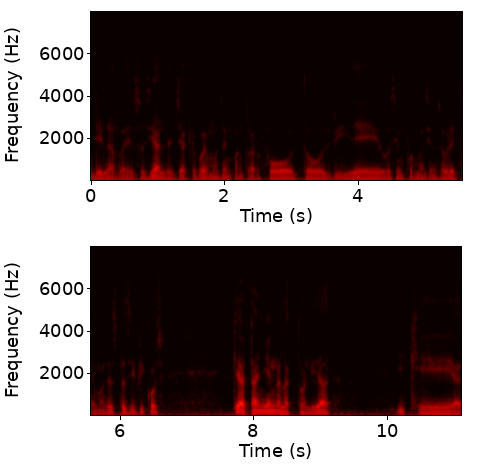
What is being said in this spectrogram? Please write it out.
de las redes sociales, ya que podemos encontrar fotos, videos, información sobre temas específicos que atañen a la actualidad y que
